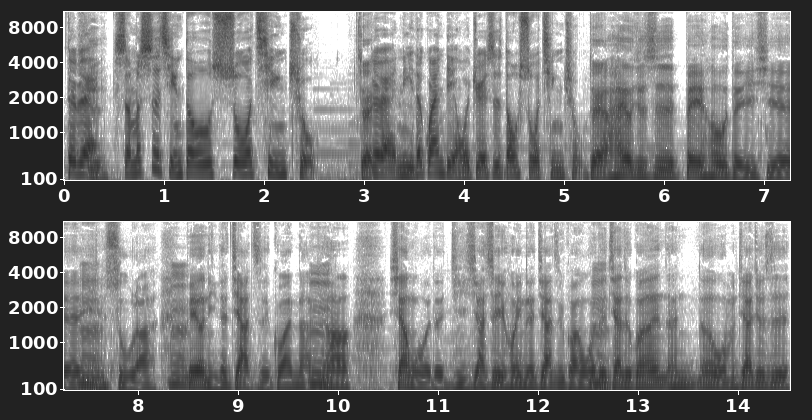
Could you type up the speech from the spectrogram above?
对不对？什么事情都说清楚。对，对对？你的观点，我觉得是都说清楚。对啊，还有就是背后的一些因素啦，嗯、背后你的价值观呐，嗯、就好像我的，假设以婚姻的价值观，我的价值观很，那，我们家就是，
